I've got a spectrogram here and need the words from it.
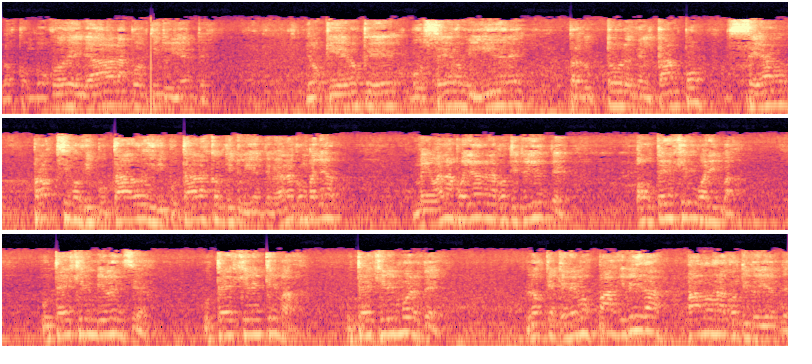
los convoco de ya a la constituyente. Yo quiero que voceros y líderes, productores del campo, sean próximos diputados y diputadas constituyentes. ¿Me van a acompañar? ¿Me van a apoyar en la constituyente? ¿O ustedes quieren guarimba? ¿Ustedes quieren violencia? ¿Ustedes quieren quema? ¿Ustedes quieren muerte? Los que queremos paz y vida, vamos a la constituyente.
